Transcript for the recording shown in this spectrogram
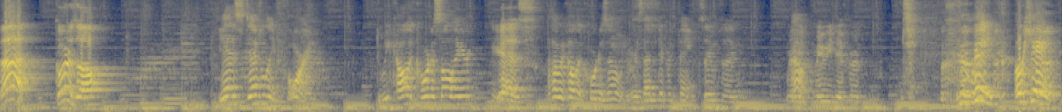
Ah! Cortisol! yeah, it's definitely foreign. Do we call it cortisol here? Yes. I thought we called it cortisone, or is that a different thing? Same thing. Maybe, Oh. maybe different. Wait, okay.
